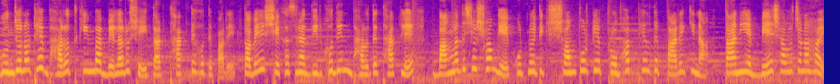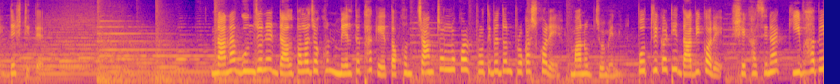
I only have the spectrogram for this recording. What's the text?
গুঞ্জন ওঠে ভারত কিংবা বেলারুশেই তার থাকতে হতে পারে। তবে শেখ হাসিনা দীর্ঘদিন ভারতে থাকলে বাংলাদেশের সঙ্গে কূটনৈতিক সম্পর্কে প্রভাব ফেলতে পারে কিনা তা নিয়ে বেশ আলোচনা হয় দেশটিতে। নানা গুঞ্জনের ডালপালা যখন মেলতে থাকে, তখন চাঞ্চল্যকর প্রতিবেদন প্রকাশ করে মানব জমিন। পত্রিকাটি দাবি করে, শেখ হাসিনা কীভাবে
